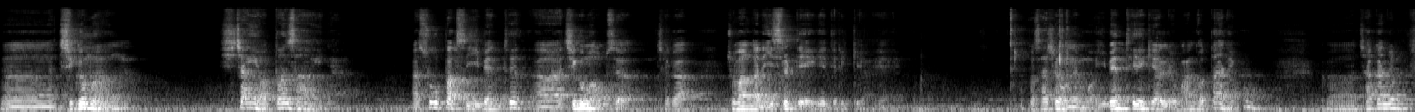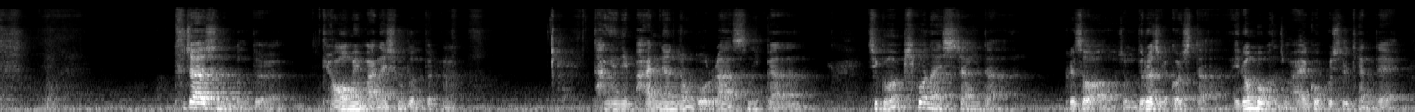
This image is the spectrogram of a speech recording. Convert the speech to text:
어, 지금은 시장이 어떤 상황이냐? 아, 수급박스 이벤트? 아, 지금은 없어요. 제가 조만간에 있을 때 얘기해 드릴게요. 예. 뭐 사실 오늘 뭐 이벤트 얘기하려고 한 것도 아니고, 어, 잠깐 좀 투자하시는 분들, 경험이 많으신 분들, 음, 당연히 반년 정도 올라왔으니까 지금은 피곤한 시장이다. 그래서 좀 늘어질 것이다. 이런 부분은 좀 알고 보실 텐데,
